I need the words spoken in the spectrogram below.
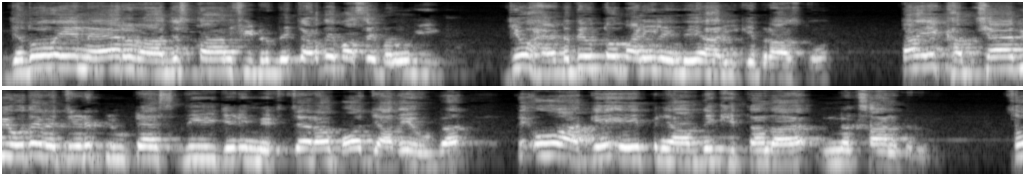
ਜਦੋਂ ਇਹ ਨਹਿਰ ਰਾਜਸਥਾਨ ਫੀਡਰ ਦੇ ਚੜ੍ਹਦੇ ਪਾਸੇ ਬਣੂਗੀ ਜੇ ਉਹ ਹੈੱਡ ਦੇ ਉੱਤੋਂ ਪਾਣੀ ਲੈਂਦੇ ਆ ਹਰੀਕੇ ਬਰਾਜ ਤੋਂ ਤਾਂ ਇਹ ਖਦਸ਼ਾ ਹੈ ਵੀ ਉਹਦੇ ਵਿੱਚ ਜਿਹੜੇ ਪੋਲਿਊਟੈਂਟਸ ਦੀ ਜਿਹੜੀ ਮਿਕਸਚਰ ਆ ਉਹ ਬਹੁਤ ਜ਼ਿਆਦਾ ਹੋਊਗਾ ਤੇ ਉਹ ਆ ਕੇ ਇਹ ਪੰਜਾਬ ਦੇ ਖੇਤਾਂ ਦਾ ਨੁਕਸਾਨ ਕਰੂ ਸੋ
